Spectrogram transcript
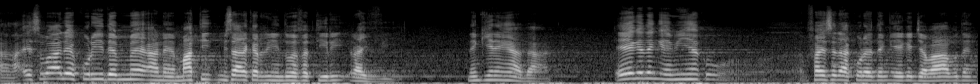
ආ ඒ සුවාලයක් කුරි දෙම්මේ අනේ මති මිසාර කරගෙන ඉඳුව ෆතිරි රයිවි දැන් කියන්නේ හදාන ඒක දැන් එමිහකු ෆයිසලා කුරේ දැන් ඒකේ ජවාබ දැන්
